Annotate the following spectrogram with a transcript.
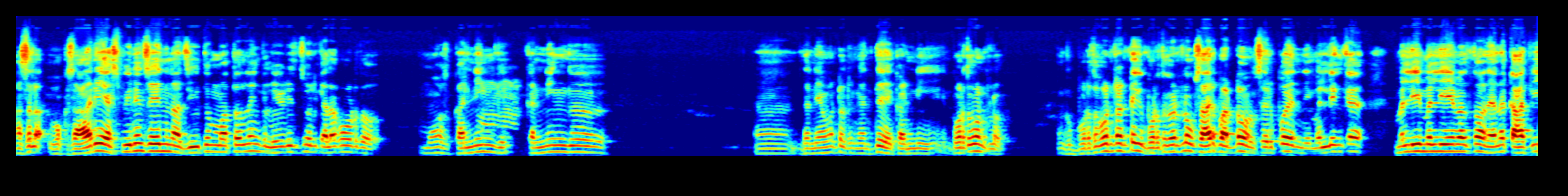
అసలు ఒకసారి ఎక్స్పీరియన్స్ అయింది నా జీవితం మొత్తంలో ఇంకా లేడీస్ జోలికి వెళ్ళకూడదు. మో కన్నింగ్ కన్నింగ్ దాన్ని ఏమంటారు ఇంక అంతే కన్ని బురదగుంటలో. ఇంక బురదగుంట అంటే ఇంక బురదగుంటలో ఒకసారి పడ్డాం సరిపోయింది. మళ్ళీ ఇంకా మళ్ళీ మళ్ళీ ఏం వెళ్తాం? అదేనా కాఫీ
